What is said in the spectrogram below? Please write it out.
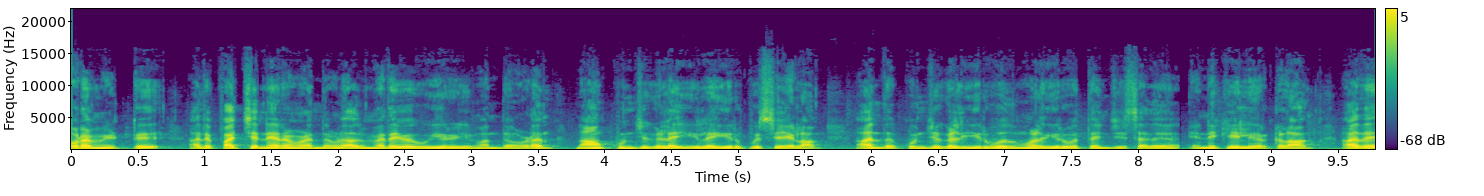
உரமிட்டு அது பச்சை நிறம் அடைந்தவுடன் அது மிதவை உயிர் வந்தவுடன் நாம் குஞ்சுகளை இதில் இருப்பு செய்யலாம். அந்த குஞ்சுகள் இருபது முதல் இருபத்தஞ்சி சத எண்ணிக்கையில் இருக்கலாம். அதை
